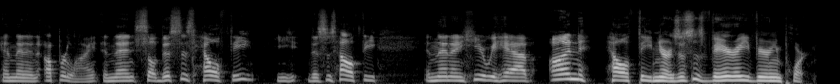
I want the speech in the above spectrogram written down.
and then an upper line. And then, so this is healthy. This is healthy. And then in here we have unhealthy nerves. This is very, very important.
